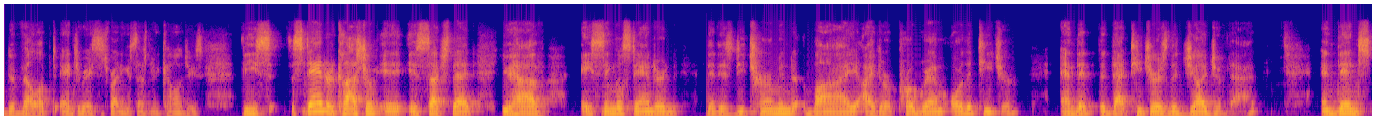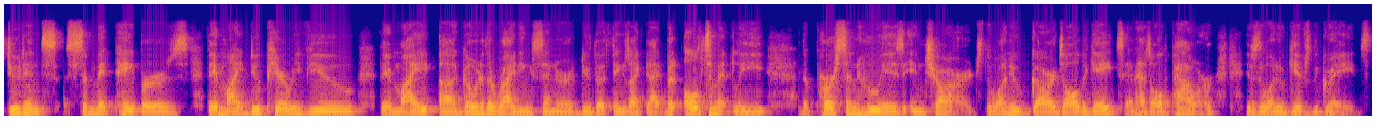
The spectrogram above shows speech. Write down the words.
developed anti-racist writing assessment ecologies the standard classroom is, is such that you have a single standard that is determined by either a program or the teacher, and that that, that teacher is the judge of that. and then students submit papers. They might do peer review. They might uh, go to the writing center do the things like that. But ultimately the person who is in charge the one who guards all the gates and has all the power is the one who gives the grades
